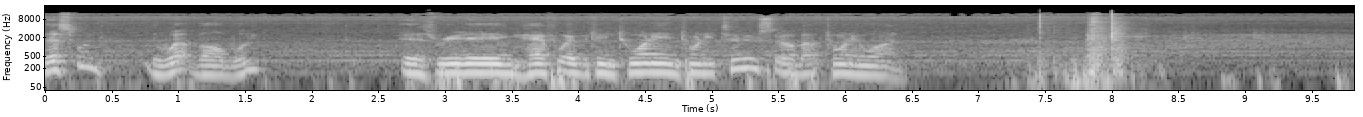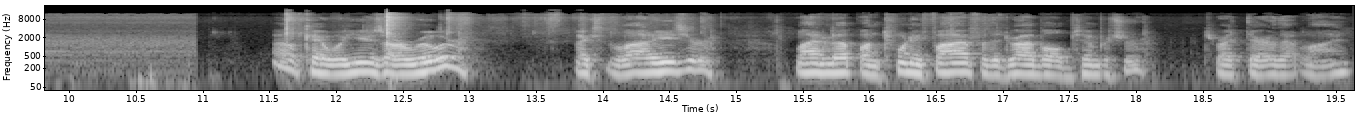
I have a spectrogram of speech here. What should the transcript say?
This one the wet bulb one is reading halfway between 20 and 22, so about 21. Okay, we'll use our ruler. Makes it a lot easier. Line it up on 25 for the dry bulb temperature. It's right there, that line.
